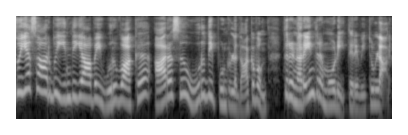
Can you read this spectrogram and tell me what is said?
சுயசார்பு இந்தியாவை உருவாக்க அரசு உறுதி பூண்டுள்ளதாகவும் திரு. நரேந்திர மோடி தெரிவித்துள்ளார்.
